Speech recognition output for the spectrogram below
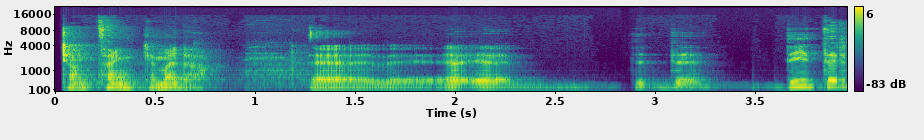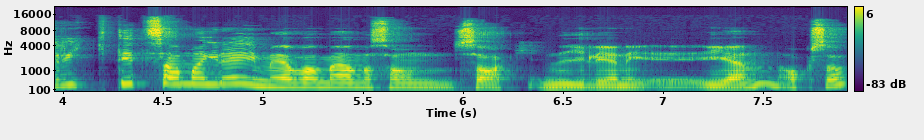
kan tänka mig det. Det, eh, eh, det, det, det är inte riktigt samma grej med att vara med om en sån sak nyligen igen också.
